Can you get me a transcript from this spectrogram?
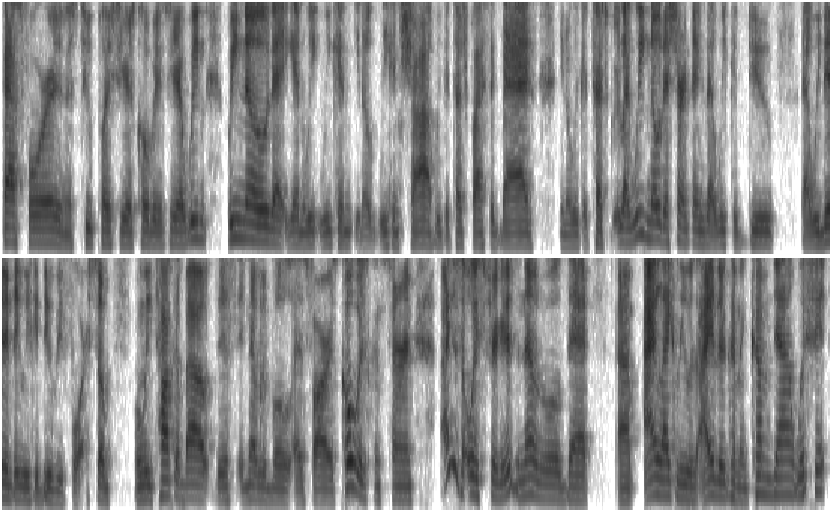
fast forward and it's two plus years COVID is here, we we know that again we we can you know we can shop, we could touch plastic bags, you know we could touch like we know there's certain things that we could do that we didn't think we could do before. So when we talk about this inevitable as far as COVID is concerned, I just always figured it's inevitable that um, I likely was either going to come down with it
